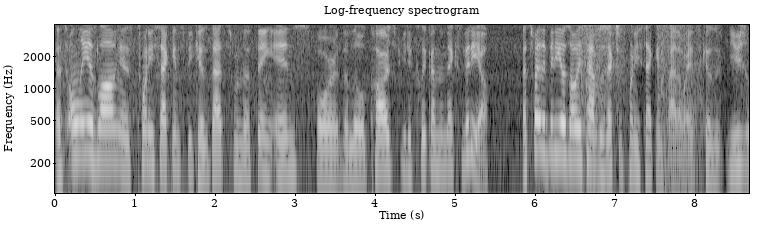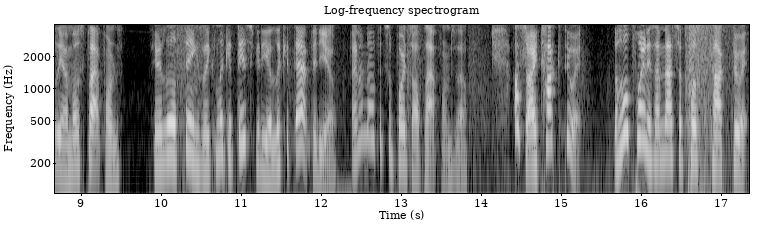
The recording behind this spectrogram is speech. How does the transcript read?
That's only as long as 20 seconds because that's when the thing ends for the little cards for you to click on the next video. That's why the videos always have those extra 20 seconds, by the way. It's because usually on most platforms, there are little things like, look at this video, look at that video. I don't know if it supports all platforms, though. Also, I talk through it. The whole point is I'm not supposed to talk through it.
